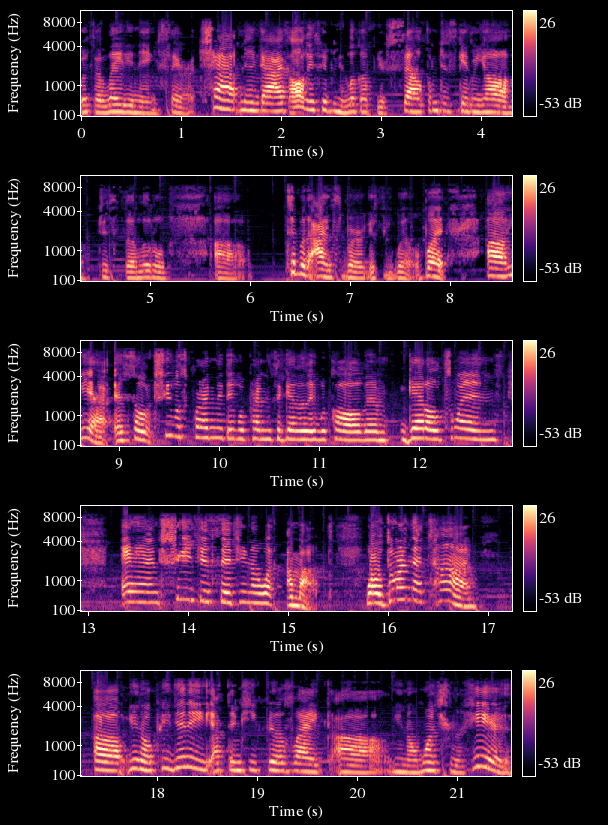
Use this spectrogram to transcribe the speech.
with a lady named sarah chapman. Guys all these people you look up yourself. I'm just giving y'all just a little uh tip of the iceberg, if you will. But uh, yeah, and so she was pregnant. They were pregnant together. They would call them ghetto twins. And she just said, you know what, I'm out. Well, during that time, uh, you know, P. Diddy, I think he feels like, uh, you know, once you're here,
